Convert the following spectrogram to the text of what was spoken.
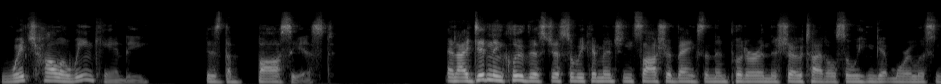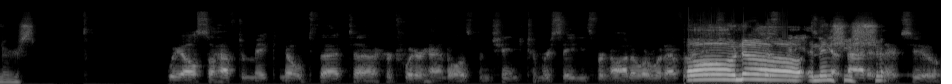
Which Halloween candy is the bossiest? And I didn't include this just so we could mention Sasha Banks and then put her in the show title so we can get more listeners. we also have to make note that uh, her Twitter handle has been changed to Mercedes Varnado or whatever. Oh no! And then she sh- there too.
